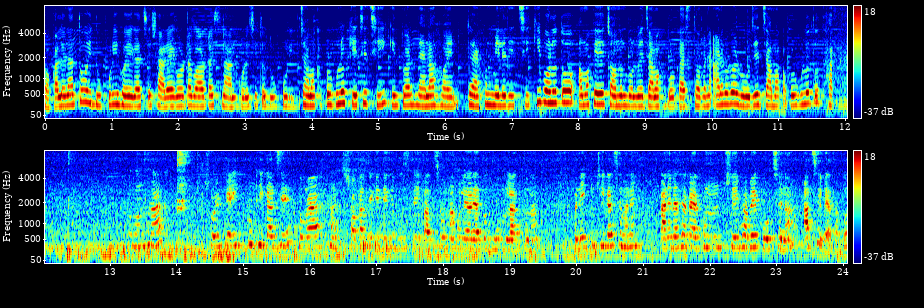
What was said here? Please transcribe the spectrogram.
সকালে না তো ওই দুপুরই হয়ে গেছে। সাড়ে এগারোটা, বারোটায় স্নান করেছি তো দুপুরই। জামা কাপড়গুলো কেচেছি কিন্তু আর মেলা হয়নি। তো এখন মেলে দিচ্ছি। কি বলো তো আমাকে চন্দন বলবে জামা কাপড় কাচতে হবে না। আরে বাবা, রোজের জামা কাপড়গুলো তো থাক শরীরটা একটু ঠিক আছে? তোমরা সকাল থেকে দেখে বুঝতেই পারছ না হলে আর এত দূর লাগতো না। মানে একটু ঠিক আছে মানে কানে ব্যথাটা এখন সেইভাবে করছে না। আছে ব্যথা তো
